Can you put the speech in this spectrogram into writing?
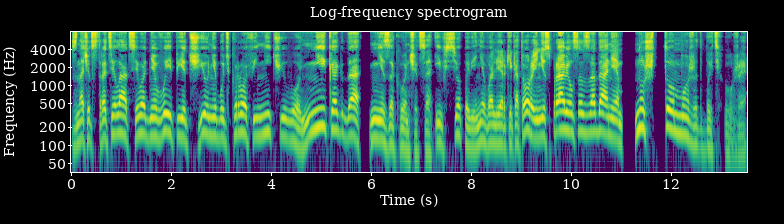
Значит, стратилат сегодня выпьет чью-нибудь кровь, и ничего никогда не закончится. И все по вине Валерки, который не справился с заданием. Ну что может быть хуже?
